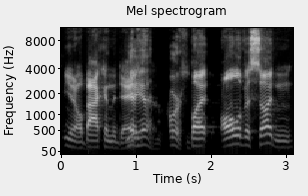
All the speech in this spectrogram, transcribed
you know, back in the day. Yeah, yeah, of course. But all of a sudden,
